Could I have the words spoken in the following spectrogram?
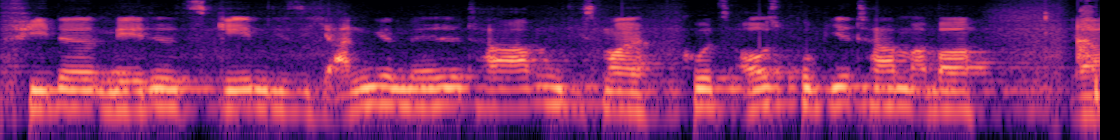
viele Mädels geben, die sich angemeldet haben, diesmal kurz ausprobiert haben, aber ja,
